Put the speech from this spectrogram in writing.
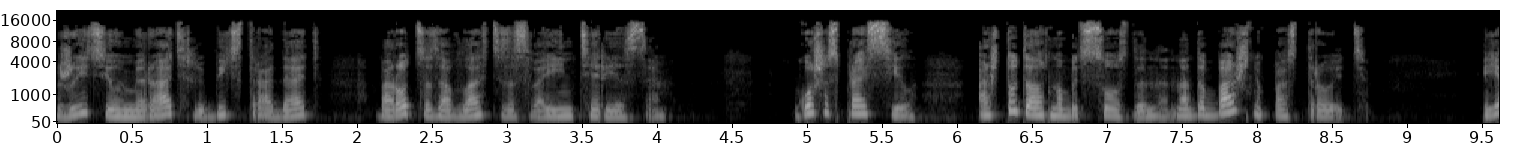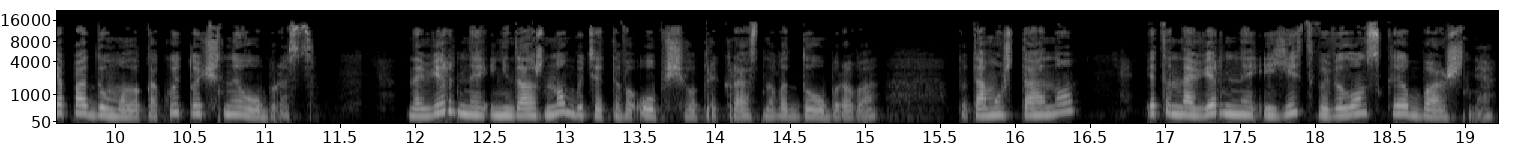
жить и умирать, любить, страдать, бороться за власть и за свои интересы. Гоша спросил, а что должно быть создано? Надо башню построить? Я подумала, какой точный образ. Наверное, и не должно быть этого общего прекрасного доброго, потому что оно — это, наверное, и есть Вавилонская башня,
